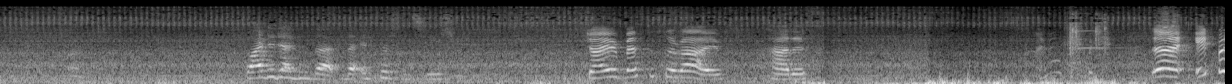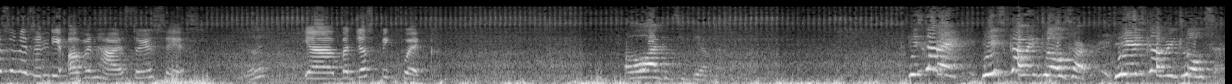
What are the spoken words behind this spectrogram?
Why did I do that? The in person sees me. Try your best to survive, know. The 8% is in the oven, Haris, so you're safe. Really? Yeah, but just be quick. Oh, I can see the other. He's coming! He's coming closer! He's coming closer!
